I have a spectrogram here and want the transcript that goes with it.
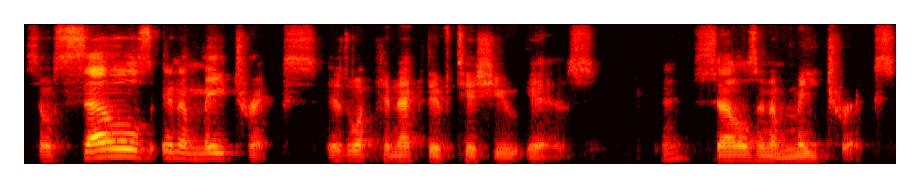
So cells in a matrix is what connective tissue is. Okay? Cells in a matrix.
